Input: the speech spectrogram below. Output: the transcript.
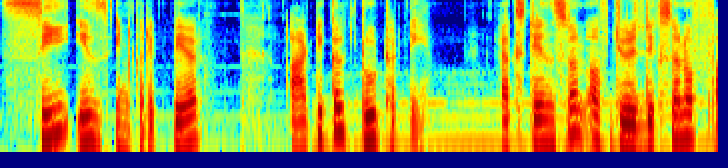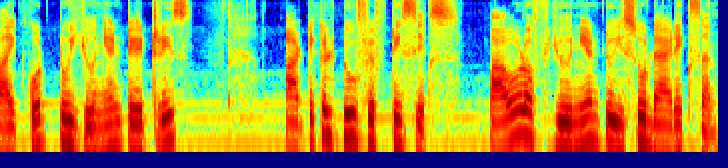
C is incorrect pair. Article 230 Extension of jurisdiction of High Court to Union Territories. Article 256 Power of Union to issue direction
